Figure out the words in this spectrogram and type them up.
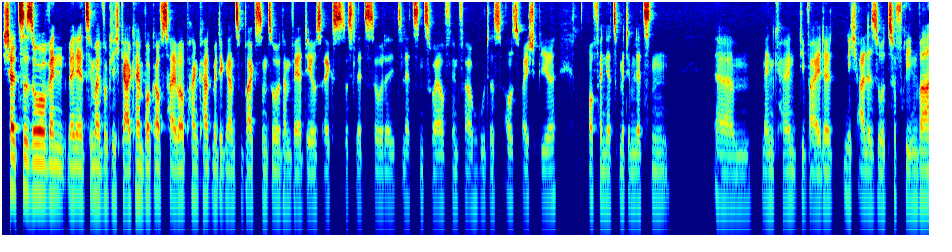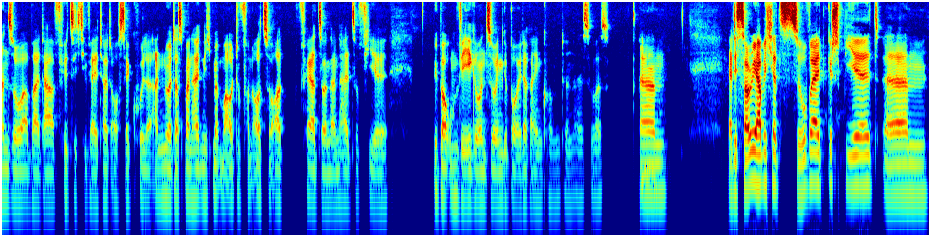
ich schätze so, wenn, wenn jetzt jemand wirklich gar keinen Bock auf Cyberpunk hat mit den ganzen Bugs und so, dann wäre Deus Ex das letzte oder die letzten zwei auf jeden Fall ein gutes Ausweichspiel. Auch wenn jetzt mit dem letzten ähm, Mankind Divided nicht alle so zufrieden waren, so, aber da fühlt sich die Welt halt auch sehr cool an. Nur, dass man halt nicht mit dem Auto von Ort zu Ort fährt, sondern halt so viel über Umwege und so in Gebäude reinkommt und alles sowas. Mhm. Ähm, ja, die Story habe ich jetzt so weit gespielt, ähm,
